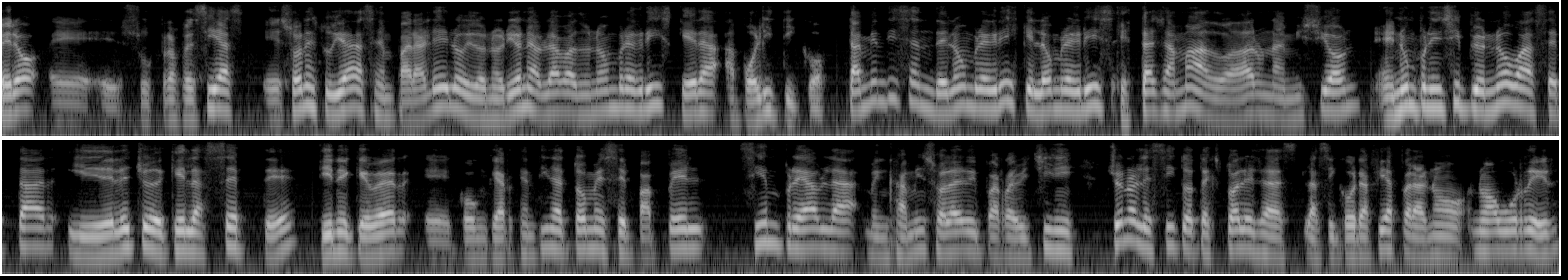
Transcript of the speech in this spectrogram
pero eh, eh, sus profecías eh, son estudiadas en paralelo y Don Orione hablaba de un hombre gris que era apolítico. También dicen del hombre gris que el hombre gris que está llamado a dar una misión, en un principio no va a aceptar y del hecho de que él acepte tiene que ver con que Argentina tome ese papel siempre habla Benjamín Solari y Parravicini. Yo no les cito textuales las, psicografías para no, no, aburrir,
